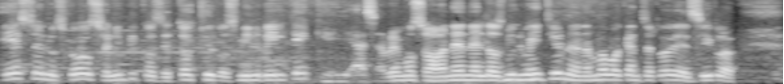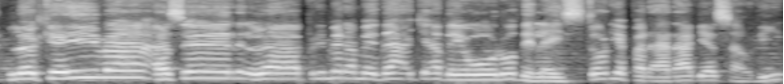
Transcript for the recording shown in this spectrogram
Esto en los Juegos Olímpicos de Tokio 2020, que ya sabemos son en el 2021, no me voy a cansar de decirlo. Lo que iba a ser la primera medalla de oro de la historia para Arabia Saudí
